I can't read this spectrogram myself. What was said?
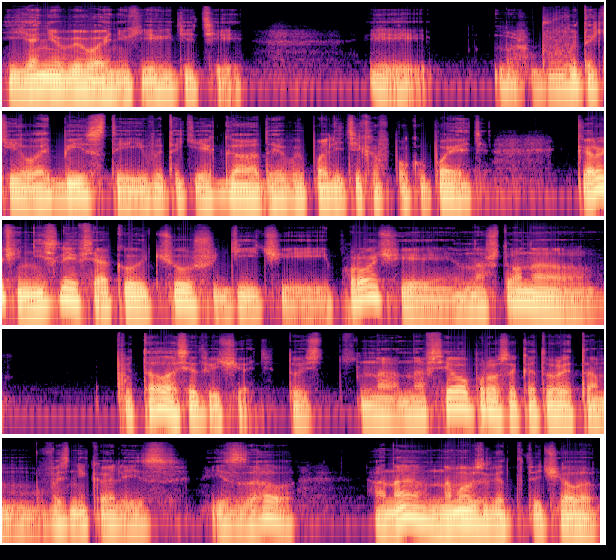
Я не убиваю никаких детей. И вы такие лоббисты, и вы такие гады, вы политиков покупаете. Короче, несли всякую чушь, дичь и прочее, на что она пыталась отвечать. То есть на, на все вопросы, которые там возникали из, из зала, она, на мой взгляд, отвечала,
